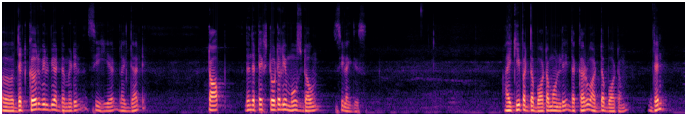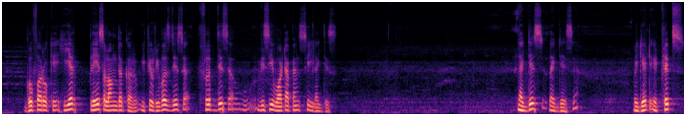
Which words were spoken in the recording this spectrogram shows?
uh, that curve will be at the middle. See here like that. Top then the text totally moves down. See like this I keep at the bottom only. The curve at the bottom. Then go for ok here place along the curve. If you reverse this uh, flip this uh, we see what happens. See like this. Like this like this. We get it flips.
